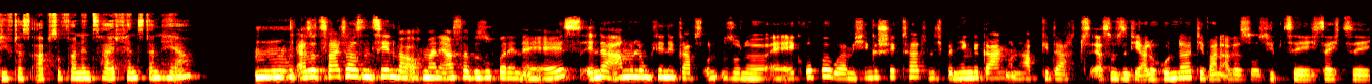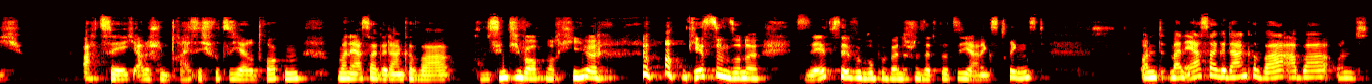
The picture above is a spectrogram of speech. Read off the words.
lief das ab so von den Zeitfenstern her? Mm, also 2010 war auch mein erster Besuch bei den AAs. In der Amelung-Klinik gab es unten so eine AA-Gruppe, wo er mich hingeschickt hat. Und ich bin hingegangen und habe gedacht, erstens sind die alle 100, die waren alle so 70, 60, 80, alle schon 30, 40 Jahre trocken. Und mein erster Gedanke war, warum sind die überhaupt noch hier? warum gehst du in so eine Selbsthilfegruppe, wenn du schon seit 40 Jahren nichts trinkst? Und mein erster Gedanke war aber, und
